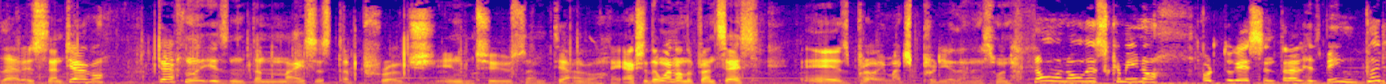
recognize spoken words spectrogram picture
that is Santiago. Definitely isn't the nicest approach into Santiago. Actually, the one on the Frances is probably much prettier than this one. All in all, this Camino Portugues Central has been good.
